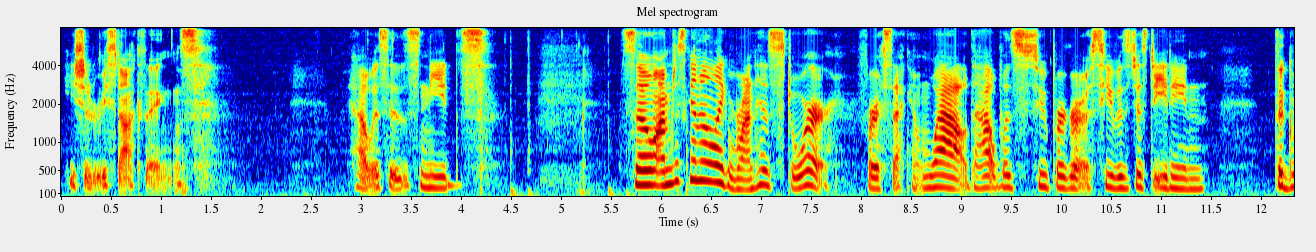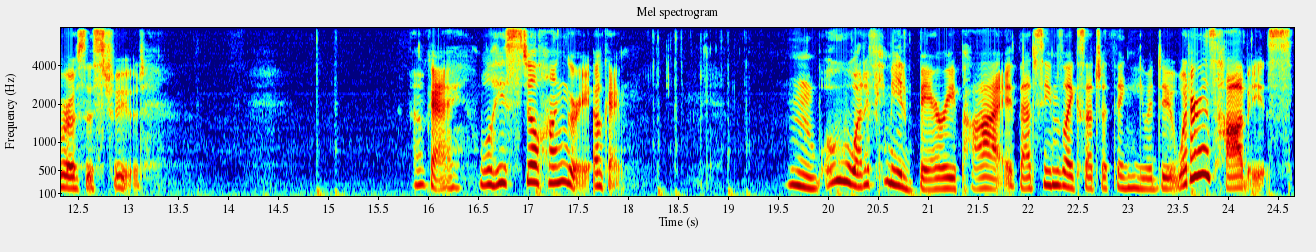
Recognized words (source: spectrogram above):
He should restock things. How is his needs? So I'm just gonna like run his store for a second. Wow, that was super gross. He was just eating the grossest food. Okay, well he's still hungry. Okay. Hmm. Oh, what if he made berry pie? That seems like such a thing he would do. What are his hobbies?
